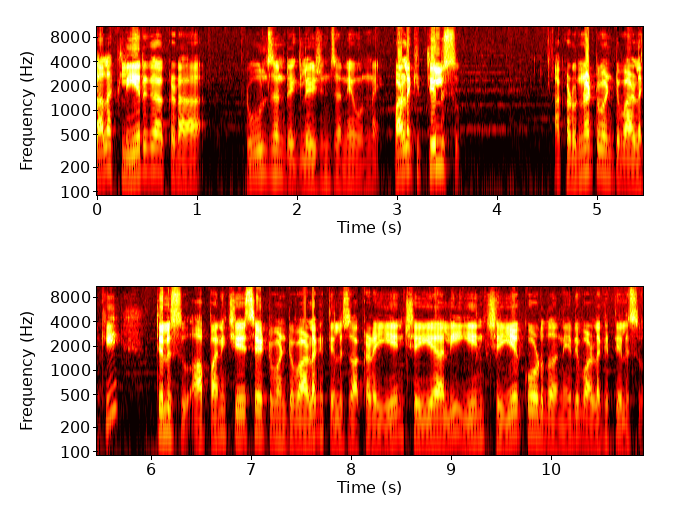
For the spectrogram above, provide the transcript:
చాలా క్లియర్గా అక్కడ రూల్స్ అండ్ రెగ్యులేషన్స్ అనేవి ఉన్నాయి. వాళ్ళకి తెలుసు. అక్కడ ఉన్నటువంటి వాళ్ళకి తెలుసు. ఆ పని చేసేటువంటి వాళ్ళకి తెలుసు. అక్కడ ఏం చేయాలి ఏం చేయకూడదు అనేది వాళ్ళకి తెలుసు.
